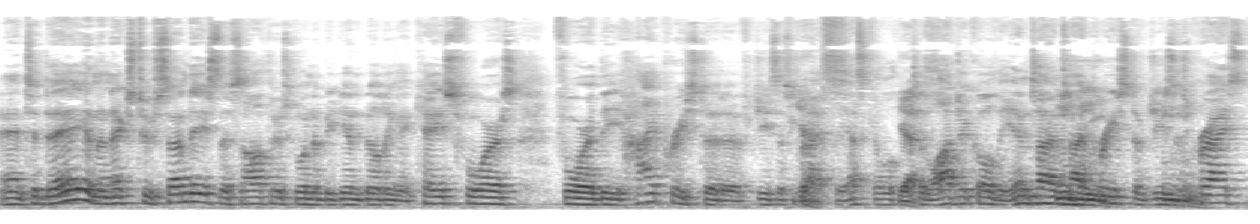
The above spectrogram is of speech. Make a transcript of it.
And today and the next two Sundays, this author is going to begin building a case for us for the high priesthood of Jesus Christ, Yes. the Yes. Mm-hmm. eschatological, the end times high priest of Jesus Christ.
